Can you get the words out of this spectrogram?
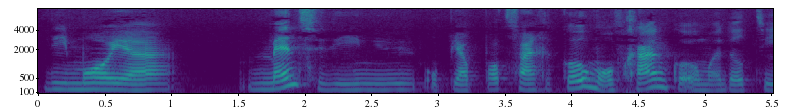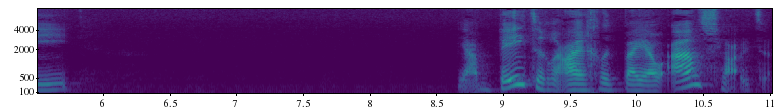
die mooie mensen die nu op jouw pad zijn gekomen of gaan komen, dat die ja, beter eigenlijk bij jou aansluiten.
